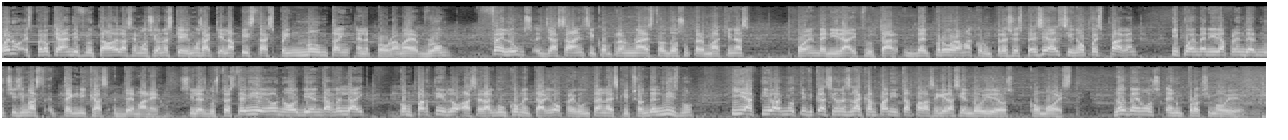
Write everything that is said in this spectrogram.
Bueno, espero que hayan disfrutado de las emociones que vimos aquí en la pista Spring Mountain en el programa de Ron Fellows. Ya saben, si compran una de estas dos super máquinas, pueden venir a disfrutar del programa con un precio especial. Si no, pues pagan y pueden venir a aprender muchísimas técnicas de manejo. Si les gustó este video, no olviden darle like, compartirlo, hacer algún comentario o pregunta en la descripción del mismo y activar notificaciones en la campanita para seguir haciendo videos como este. Nos vemos en un próximo video.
